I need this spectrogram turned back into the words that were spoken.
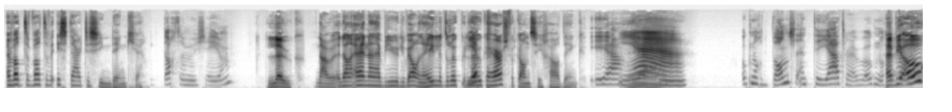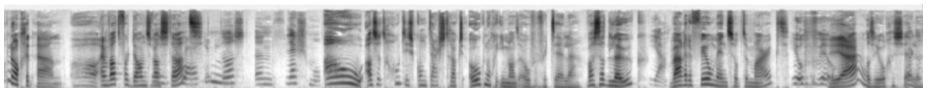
En wat, wat is daar te zien, denk je? Ik dacht een museum. Leuk. Nou, en dan, en dan hebben jullie wel een hele druk, leuke herfstvakantie gehad, denk ik. Ja. Ja. Ook nog dansen en theater hebben we ook nog. Heb je ook nog gedaan? Oh, en wat voor dans was dat? Het was een flashmob. Oh, als het goed is, komt daar straks ook nog iemand over vertellen. Was dat leuk? Ja, Waren er veel mensen op de markt? heel veel. Ja, was heel gezellig.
